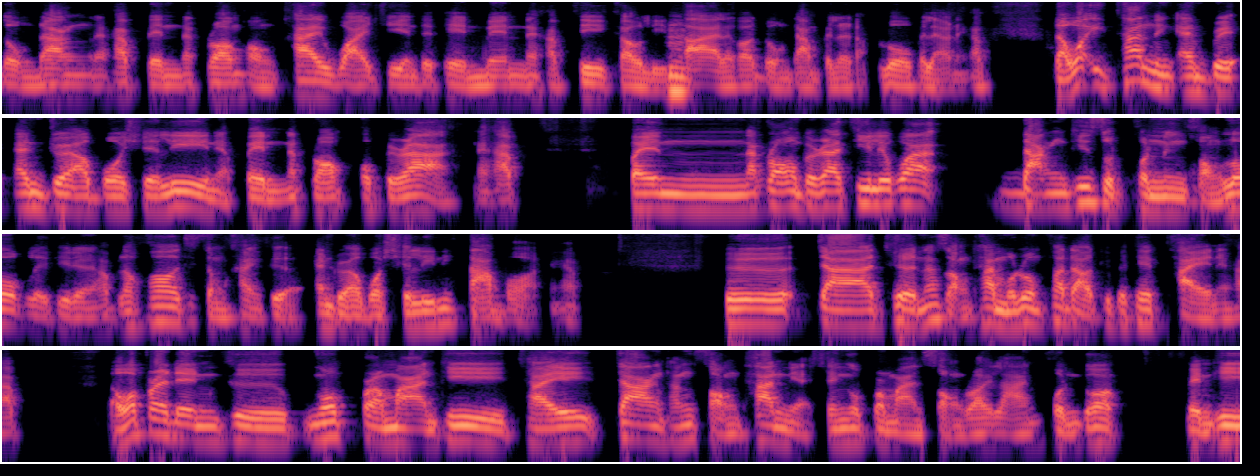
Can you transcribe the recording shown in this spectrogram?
โด่งดังนะครับ เป็นนักร้องของค่าย YG Entertainment นะครับที่เกาหลีใต้แล้วก็โด่งดังเป็นระดับโลกไปแล้วนะครับ แต่ว่าอีกท่านหนึ่งแอนเดรียบอเชลลี่เนี่ยเป็นนักร้องโอเปร่านะครับ เป็นนักร้องโอเปร่าที่เรียกว่าดังที่สุดคนหนึ่งของโลกเลยทีเดียวนะครับ แล้วก็ที่สำคัญคือแอนเดรียบอเชลลี่นี่ตาบอดนะครับคือจะเชิญทั้งสองท่านมาร่วมเคานต์ดาวน์ที่ประเทศไทยนะครับแต่ว่าประเด็นคืองบประมาณที่ใช้จ้างทั้งสองท่านเนี่ยใช้งบประมาณ 200 ล้านคนก็เป็นที่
